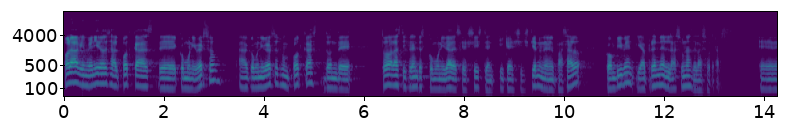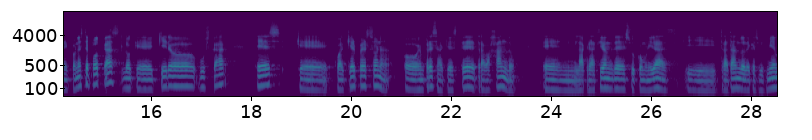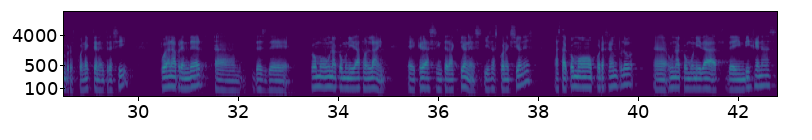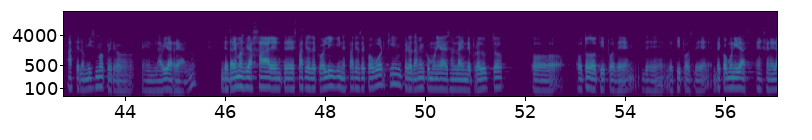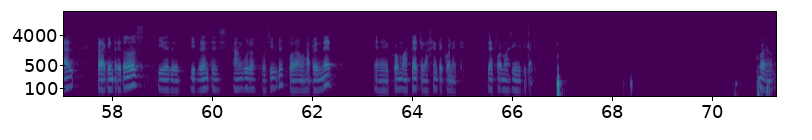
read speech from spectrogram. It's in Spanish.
Hola, bienvenidos al podcast de Comuniverso. Uh, Comuniverso es un podcast donde todas las diferentes comunidades que existen y que existieron en el pasado conviven y aprenden las unas de las otras. Eh, con este podcast lo que quiero buscar es que cualquier persona o empresa que esté trabajando en la creación de su comunidad y tratando de que sus miembros conecten entre sí, puedan aprender uh, desde cómo una comunidad online eh, crea esas interacciones y esas conexiones, hasta cómo, por ejemplo, eh, una comunidad de indígenas hace lo mismo, pero en la vida real. ¿no? Intentaremos viajar entre espacios de co-living, espacios de coworking, pero también comunidades online de producto o, o todo tipo de, tipos de, de, comunidad en general, para que entre todos y desde diferentes ángulos posibles podamos aprender eh, cómo hacer que la gente conecte de forma significativa. Bueno,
